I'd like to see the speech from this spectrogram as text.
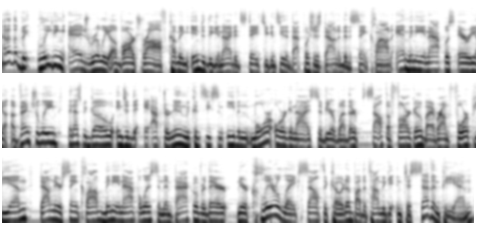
kind of the leading edge really of our trough coming into the United States. You can see that that pushes down into the St. Cloud and Minneapolis area eventually. Then as we go into the afternoon, we could see some even more organized severe weather south of Fargo by around 4 p.m., down near St. Cloud, Minneapolis, and then back over there near Clear Lake, South Dakota by the time we get into 7 p.m. And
